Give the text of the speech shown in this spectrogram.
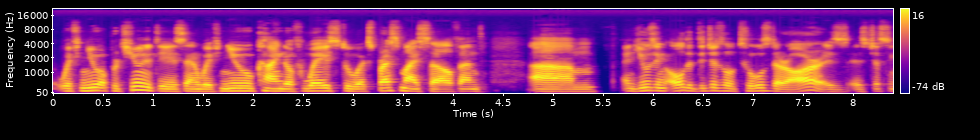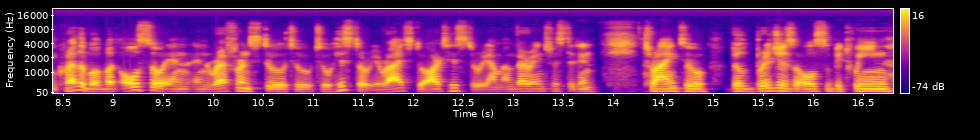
with new opportunities and with new kind of ways to express myself. And um, and using all the digital tools there are is, is just incredible but also in, in reference to, to, to history right? To art history. I'm, I'm very interested in trying to build bridges also between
